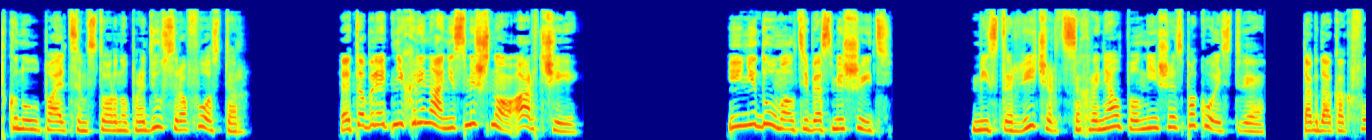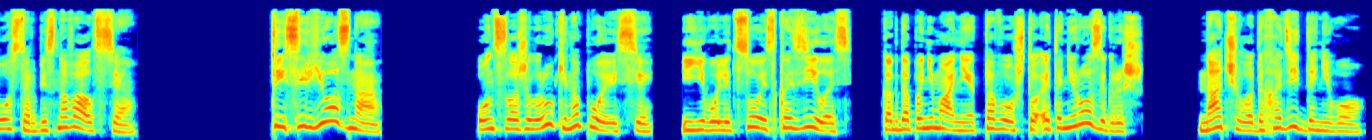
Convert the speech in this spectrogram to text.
ткнул пальцем в сторону продюсера Фостер. «Это, блядь, ни хрена не смешно, Арчи!» «И не думал тебя смешить!» Мистер Ричардс сохранял полнейшее спокойствие, тогда как Фостер бесновался. «Ты серьезно?» Он сложил руки на поясе, и его лицо исказилось, когда понимание того, что это не розыгрыш, начало доходить до него.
